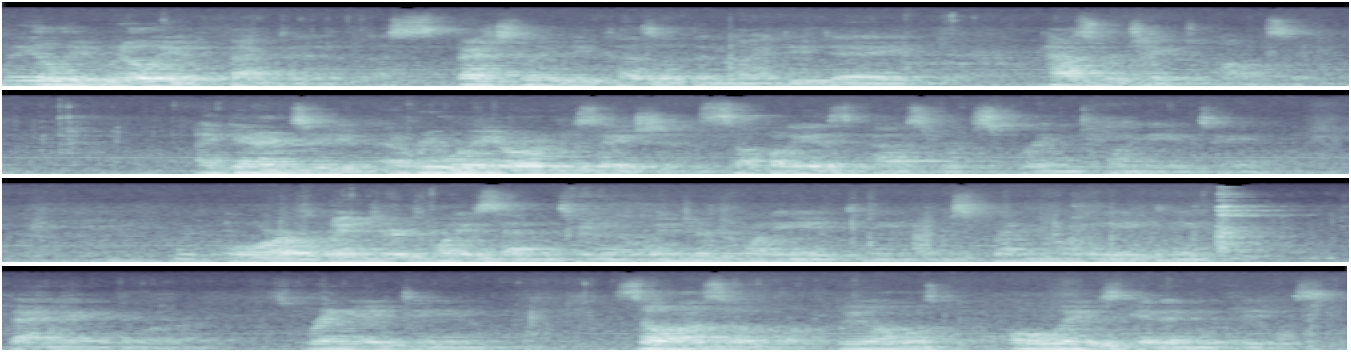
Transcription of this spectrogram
really, really effective, especially because of the 90-day password change policy. I guarantee you, everywhere your organization, somebody has a password spring 2018, or winter 2017, or winter 2018, or spring 2018, bang, or spring 18, so on and so forth. We almost always get in with these.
